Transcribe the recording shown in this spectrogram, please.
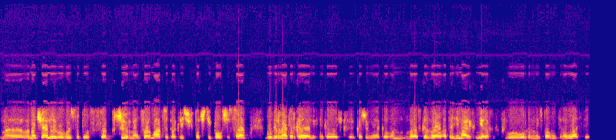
в начале его выступил с обширной информацией, практически почти полчаса, губернатор края Олег Николаевич К- Кожевняков. Он рассказал о принимаемых мерах органами исполнительной власти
